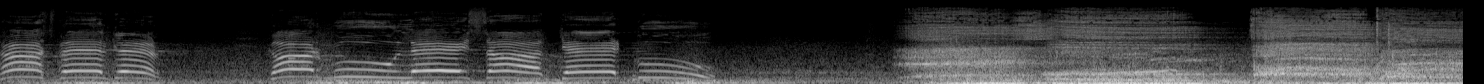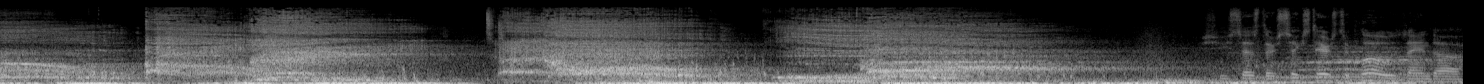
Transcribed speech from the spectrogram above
Hraesvelgr! Garmulesa Gerku! Says there's six tears to close and, uh,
